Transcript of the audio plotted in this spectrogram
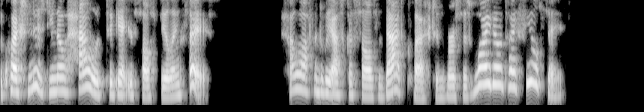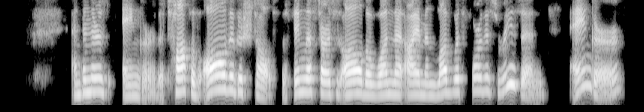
The question is do you know how to get yourself feeling safe? How often do we ask ourselves that question versus why don't I feel safe? And then there's anger, the top of all the gestalts, the thing that starts it all, the one that I am in love with for this reason. Anger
